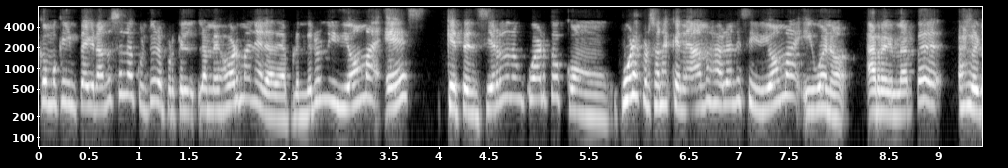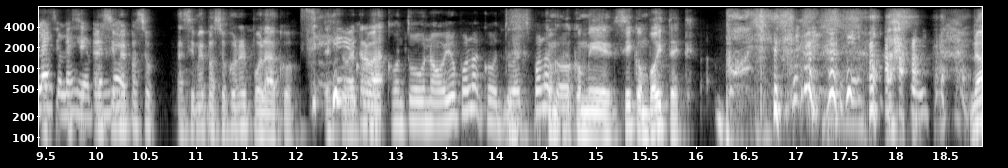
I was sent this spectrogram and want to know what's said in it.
como que integrándose en la cultura, porque la mejor manera de aprender un idioma es que te encierren en un cuarto con puras personas que nada más hablan ese idioma y bueno, arreglarte, Así, arreglártelas así- y así me pasó, así me pasó con el polaco. Estuve ¿Con, trabajando con tu novio polaco, con tu ex polaco? con, con mi, sí, con Wojtek. No,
